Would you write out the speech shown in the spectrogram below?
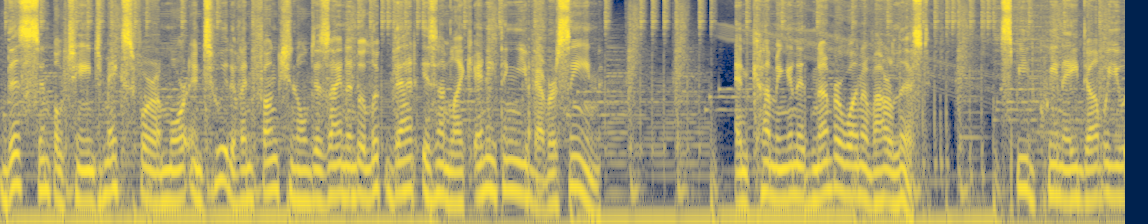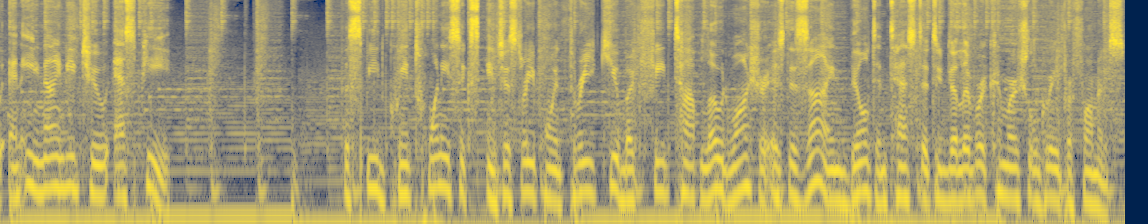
This simple change makes for a more intuitive and functional design and a look that is unlike anything you've ever seen. And coming in at number 1 of our list. Speed Queen AWNE92 SP the Speed Queen 26 inches 3.3 cubic feet top load washer is designed built and tested to deliver commercial-grade performance.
